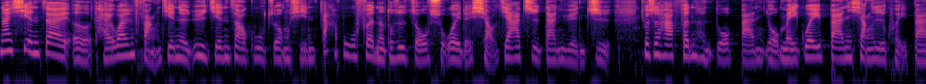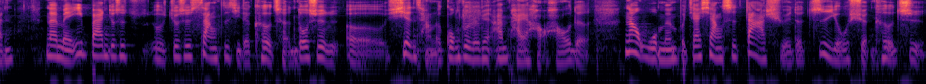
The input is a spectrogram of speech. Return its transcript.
那现在呃，台湾坊间的日间照顾中心，大部分呢都是走所谓的小家制单元制，就是它分很多班，有玫瑰班、向日葵班。那每一班就是呃，就是上自己的课程，都是呃现场的工作人员安排好好的。那我们比较像是大学的自由选课制，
